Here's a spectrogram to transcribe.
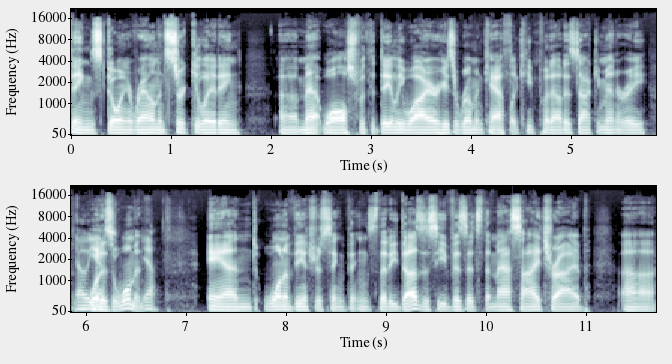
things going around and circulating, uh, Matt Walsh with the Daily Wire, he's a Roman Catholic. He put out his documentary, Oh, What yes. is a Woman? Yeah. And one of the interesting things that he does is he visits the Maasai tribe, uh,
